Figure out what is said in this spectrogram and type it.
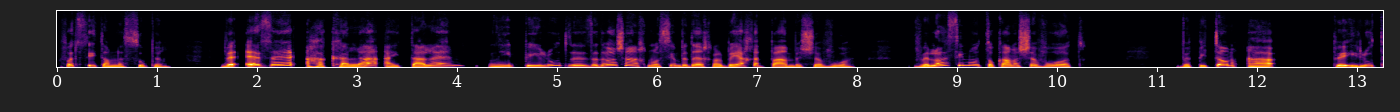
קפצתי איתם לסופר. ואיזה הקלה הייתה להם מפעילות, זה, זה דבר שאנחנו עושים בדרך כלל ביחד פעם בשבוע. ולא עשינו אותו כמה שבועות. ופתאום הפעילות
